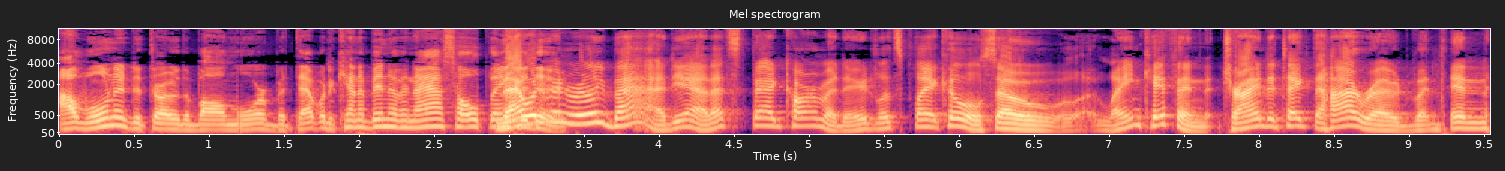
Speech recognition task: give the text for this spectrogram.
I wanted to throw the ball more, but that would have kind of been of an asshole thing. That would have been really bad. Yeah, that's bad karma, dude. Let's play it cool. So Lane Kiffin trying to take the high road, but then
